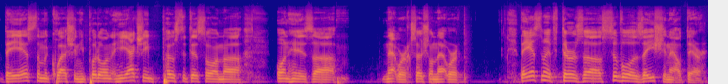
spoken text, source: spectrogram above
They asked him a question. He put on. He actually posted this on uh, on his uh, network, social network. They asked him if there's a civilization out there,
